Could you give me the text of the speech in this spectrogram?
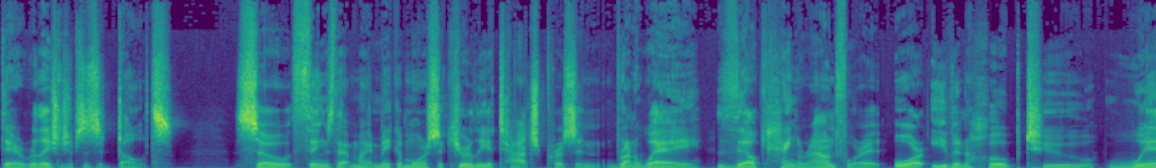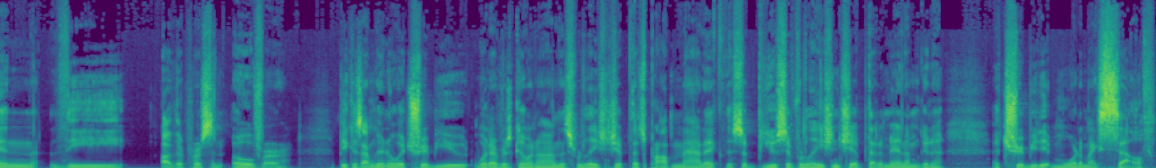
their relationships as adults. So things that might make a more securely attached person run away, they'll hang around for it or even hope to win the other person over because I'm going to attribute whatever's going on in this relationship that's problematic, this abusive relationship that I'm in, I'm going to attribute it more to myself.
